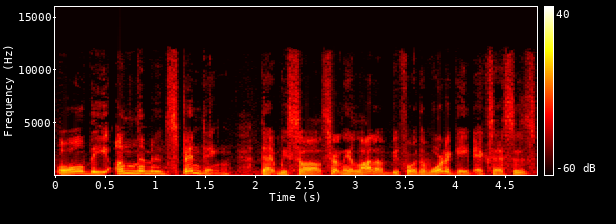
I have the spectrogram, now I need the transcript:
all the unlimited spending that we saw certainly a lot of before the Watergate excesses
